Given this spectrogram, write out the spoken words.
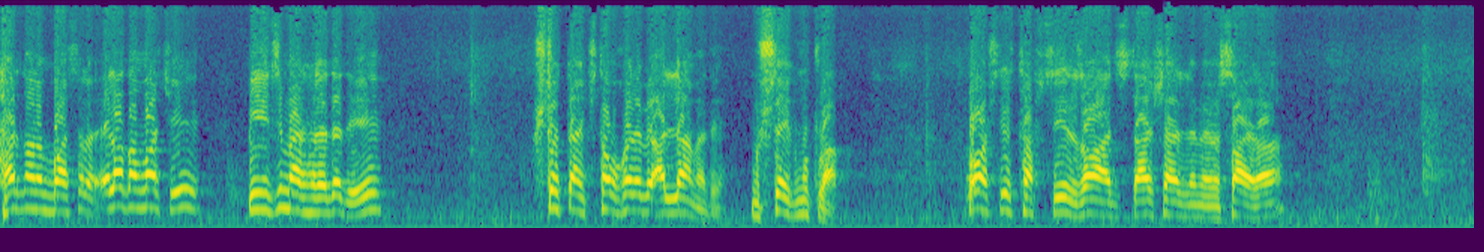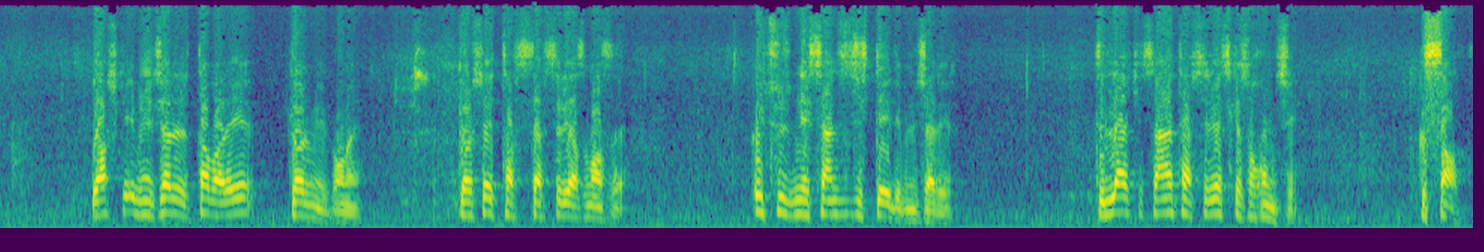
Hər dənə mübahisələr. Elə adam var ki, birinci mərhələdədir, 3-4 dənə kitab oxu elə bir əlləmədir, müştəhid mutlaq. O işləyir təfsir, radisləri, şərhləmə və s. Yaxşı ki, İbn-i Cərir Tabari görməyib onu. Görsəyid təfsir, təfsir yazmazdı. 300 neçənci ciddə idi İbn-i Cərir. Dillər ki, sənə təfsiri heç kəs oxumcı. Qısalt.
